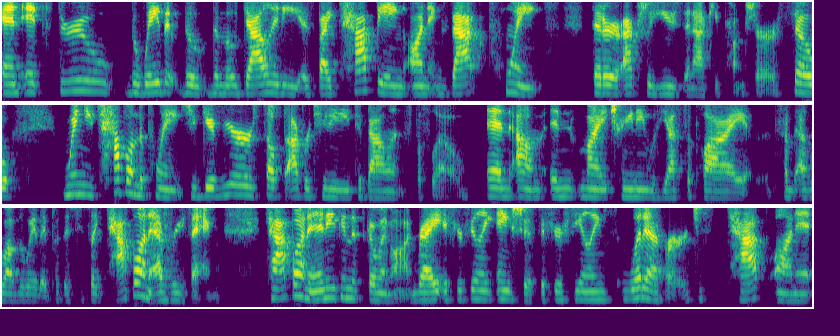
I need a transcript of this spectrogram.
And it's through the way that the, the modality is by tapping on exact points that are actually used in acupuncture. So, when you tap on the points, you give yourself the opportunity to balance the flow. And um, in my training with Yes Supply, some I love the way they put this. She's like, tap on everything, tap on anything that's going on, right? If you're feeling anxious, if you're feeling whatever, just tap on it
